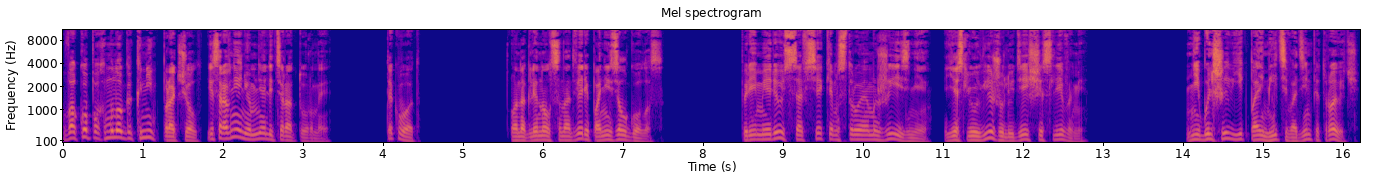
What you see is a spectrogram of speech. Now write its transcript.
В окопах много книг прочел, и сравнения у меня литературные. Так вот. Он оглянулся на дверь и понизил голос. Примирюсь со всяким строем жизни, если увижу людей счастливыми. Не большевик, поймите, Вадим Петрович.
